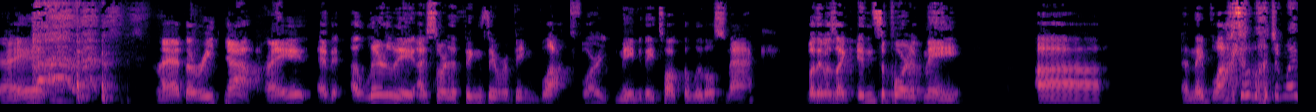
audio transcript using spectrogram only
right? I had to reach out, right? And uh, literally, I saw the things they were being blocked for. Maybe they talked a little smack, but it was like in support of me. Uh, and they blocked a bunch of my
